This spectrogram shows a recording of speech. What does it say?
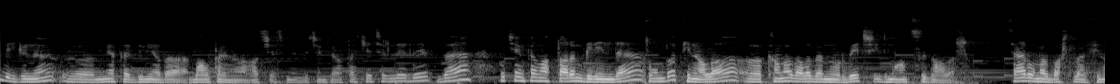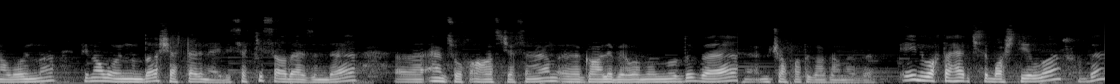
Günlərdən bir günü ümumiyyətlə dünyada balta ilə ağac kəsmə üzrə çempionatlar keçirilirdi və bu çempionatların birində sonda finala Kanadalı və Norveç idmançısı qalır. Səhər onlar başladılar final oyununa. Final oyununda şərtləri nə idi? 8 saat ərzində ən çox ağac kəsən qalib elan olunurdu və mükafatı qazanırdı. Eyni vaxtda hər ikisi başlayırlar və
